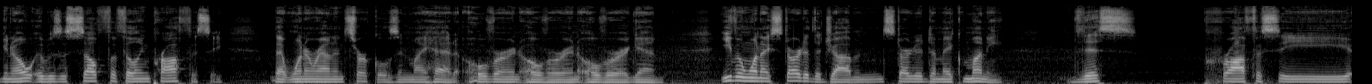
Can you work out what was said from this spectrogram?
you know, it was a self-fulfilling prophecy that went around in circles in my head over and over and over again. Even when I started the job and started to make money, this prophecy,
